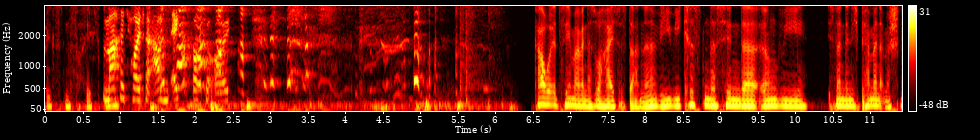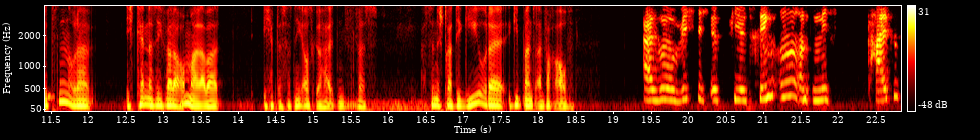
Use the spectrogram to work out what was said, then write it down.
Willst du einen Mache ich heute Abend extra für euch. Caro, erzähl mal, wenn das so heiß ist da, ne? Wie, wie kriegst du das hin, da irgendwie, ist man denn nicht permanent am Schwitzen? Oder, ich kenne das, ich war da auch mal, aber ich habe das fast nicht ausgehalten. Was, hast du eine Strategie oder gibt man es einfach auf? Also wichtig ist viel trinken und nicht kaltes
